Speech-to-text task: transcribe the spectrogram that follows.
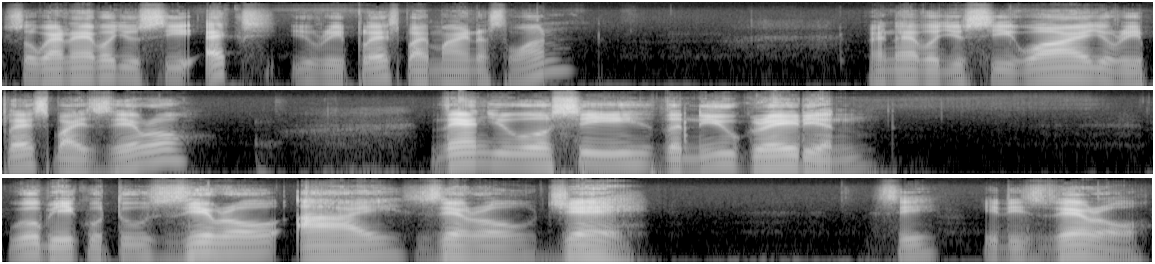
so whenever you see x, you replace by minus 1. Whenever you see y, you replace by 0 then you will see the new gradient will be equal to 0 i 0 j. See, it is 0,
